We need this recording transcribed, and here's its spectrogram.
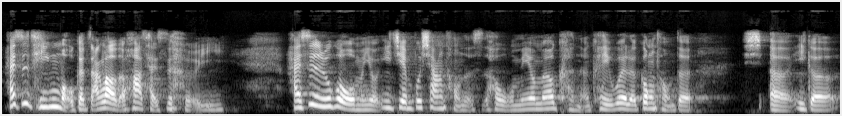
还是听某个长老的话才是合一？还是如果我们有意见不相同的时候，我们有没有可能可以为了共同的呃一个，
